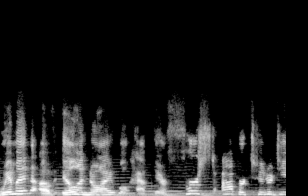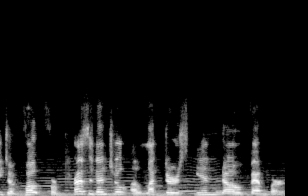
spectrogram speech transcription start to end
Women of Illinois will have their first opportunity to vote for presidential electors in November.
